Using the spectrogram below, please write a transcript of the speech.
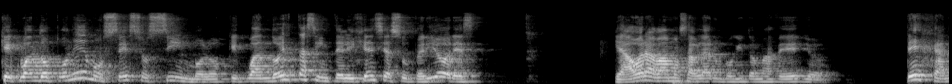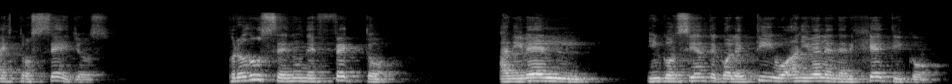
Que cuando ponemos esos símbolos, que cuando estas inteligencias superiores, que ahora vamos a hablar un poquito más de ello, dejan estos sellos, producen un efecto a nivel inconsciente colectivo, a nivel energético,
